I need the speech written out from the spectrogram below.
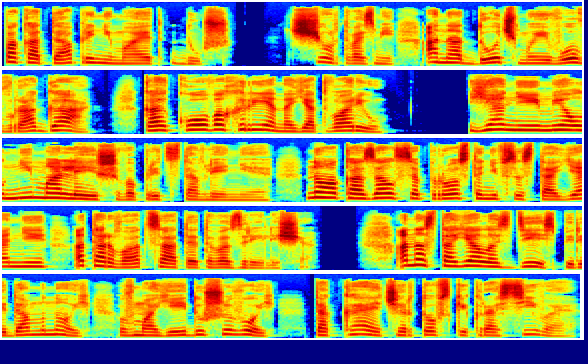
пока та принимает душ. Черт возьми, она дочь моего врага! Какого хрена я творю? Я не имел ни малейшего представления, но оказался просто не в состоянии оторваться от этого зрелища. Она стояла здесь, передо мной, в моей душевой, такая чертовски красивая.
